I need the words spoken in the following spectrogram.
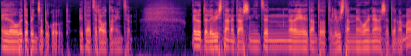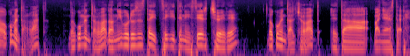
edo beto pentsatuko dut, eta atzera botan nintzen. Gero telebistan eta hasi nintzen garaietan eta telebistan negoenean esaten ba, dokumental bat, dokumental bat, honi buruz ez da hitz egiten izertxo ere, dokumentaltxo bat, eta baina ez da ere.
